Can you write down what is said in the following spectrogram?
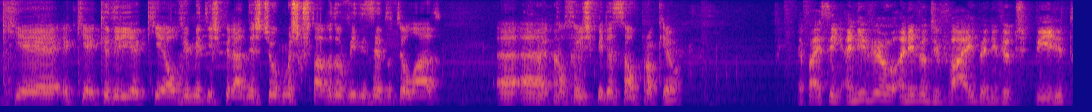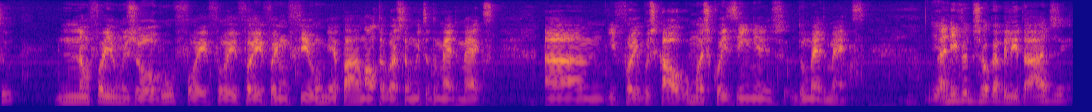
que é, que é que eu diria que é obviamente inspirado neste jogo, mas gostava de ouvir dizer do teu lado uh, uh, qual foi a inspiração para o Kel. Epá, assim, a nível, a nível de vibe, a nível de espírito, não foi um jogo, foi, foi, foi, foi um filme. Epá, a malta gosta muito do Mad Max um, e foi buscar algumas coisinhas do Mad Max. Yeah. A nível de jogabilidade,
